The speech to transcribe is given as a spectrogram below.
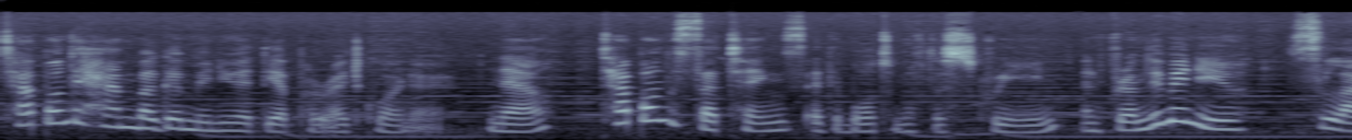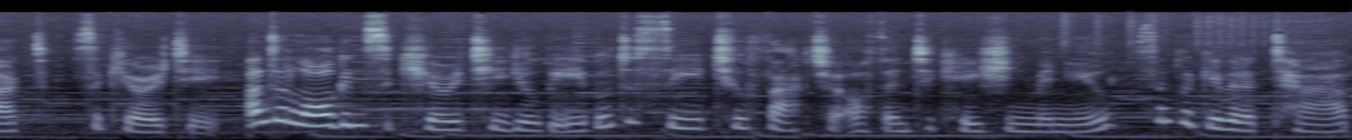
tap on the hamburger menu at the upper right corner. Now, Tap on the settings at the bottom of the screen and from the menu, select Security. Under Login Security, you'll be able to see two-factor authentication menu. Simply give it a tap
